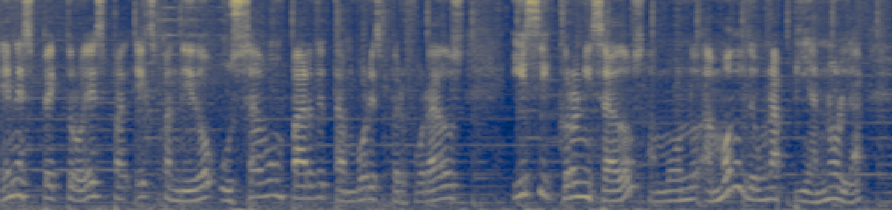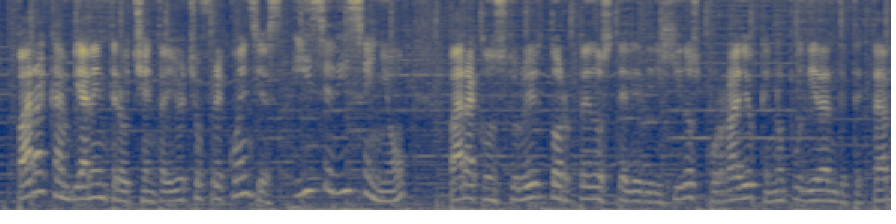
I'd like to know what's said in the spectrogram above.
en espectro expandido, usaba un par de tambores perforados y sincronizados a modo, a modo de una pianola para cambiar entre 88 frecuencias y se diseñó para construir torpedos teledirigidos por radio que no pudieran detectar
